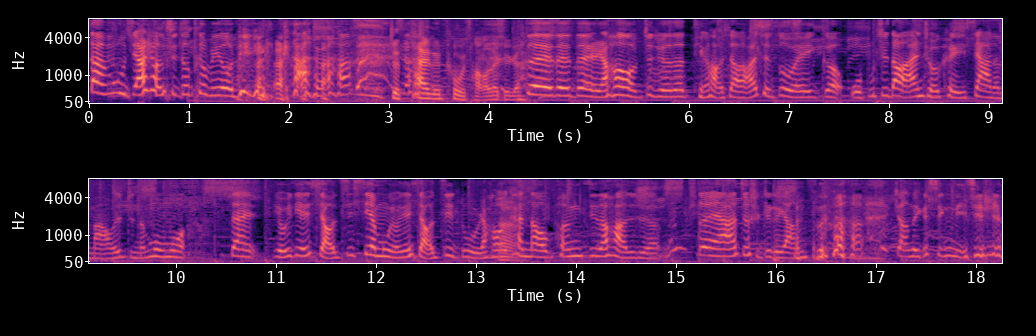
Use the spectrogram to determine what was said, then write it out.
弹幕加上去就特别有电影感啊！这太能吐槽了，这个。对对对，然后就觉得挺好笑的，而且作为一个我不知道安卓可以下的嘛，我就只能默默在有一点小嫉羡慕，有点小嫉妒，然后嗯看到抨击的话，就觉得嗯，对啊，就是这个样子，这样的一个心理其实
